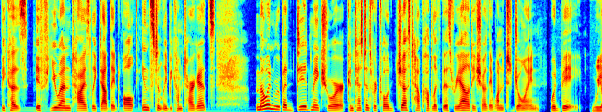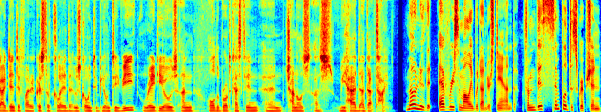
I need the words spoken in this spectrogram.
because if UN ties leaked out, they'd all instantly become targets, Mo and Rupa did make sure contestants were told just how public this reality show they wanted to join would be. We identified it crystal clear that it was going to be on TV, radios, and all the broadcasting and channels as we had at that time. Mo knew that every Somali would understand from this simple description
